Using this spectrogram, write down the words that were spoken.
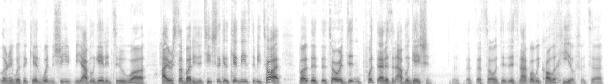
learning with the kid, wouldn't she be obligated to uh, hire somebody to teach the kid? The kid needs to be taught, but the, the Torah didn't put that as an obligation. That's that's all. It, it's not what we call a chiyuv. It's a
